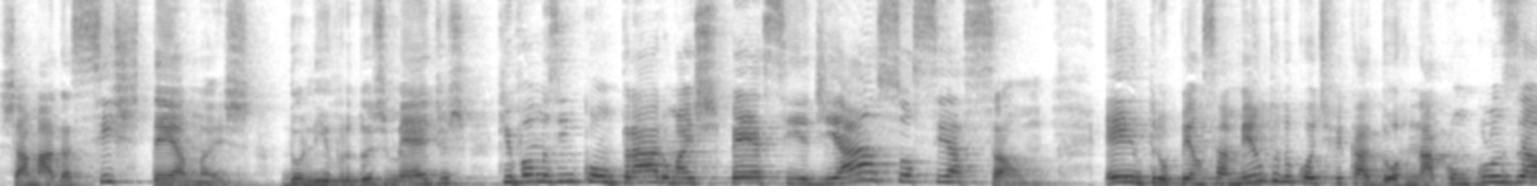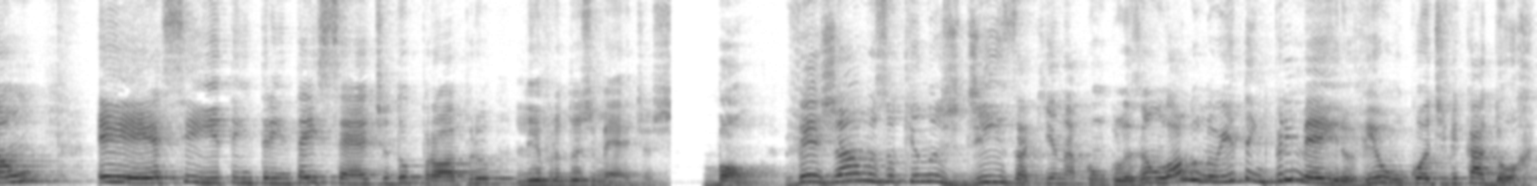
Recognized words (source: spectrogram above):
chamada Sistemas do Livro dos Médios, que vamos encontrar uma espécie de associação entre o pensamento do codificador na conclusão e esse item 37 do próprio Livro dos Médios. Bom, vejamos o que nos diz aqui na conclusão, logo no item primeiro, viu? O codificador.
